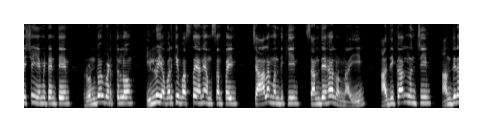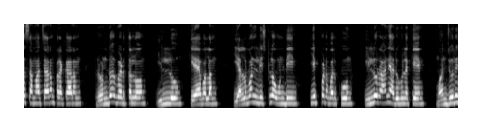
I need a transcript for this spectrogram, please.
విషయం ఏమిటంటే రెండో విడతలో ఇల్లు ఎవరికి వస్తాయనే అంశంపై చాలా మందికి సందేహాలు ఉన్నాయి అధికారుల నుంచి అందిన సమాచారం ప్రకారం రెండో విడతలో ఇల్లు కేవలం ఎల్ వన్ లిస్టులో ఉండి ఇప్పటి వరకు ఇల్లు రాని అర్హులకే మంజూరు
